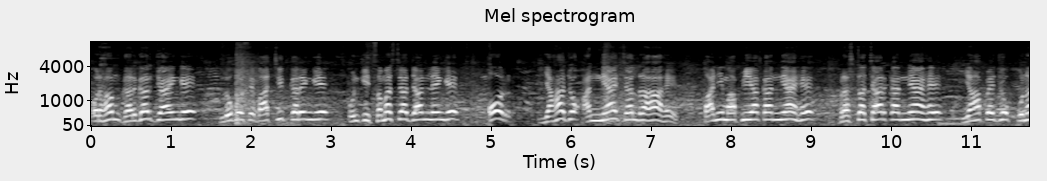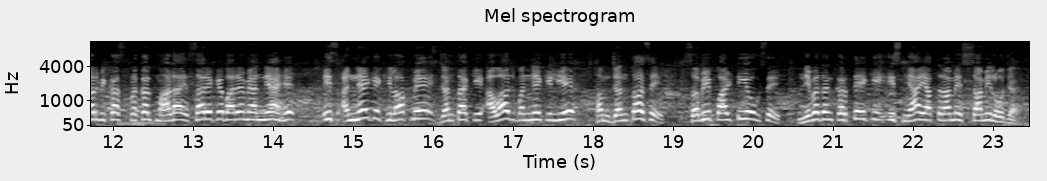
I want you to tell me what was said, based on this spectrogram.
और हम घर घर जाएँगे, लोगों से बातचीत करेंगे, उनकी समस्या जान लेंगे और यहाँ जो अन्याय चल रहा है, पानी माफिया का अन्याय है, भ्रष्टाचार का अन्याय है, यहाँ पे जो पुनर्विकास प्रकल्प माड़ा एसआरए के बारे में अन्याय है, इस अन्याय के खिलाफ में जनता की आवाज़ बनने के लिए हम जनता से, सभी पार्टियों से निवेदन करते हैं कि इस न्याय यात्रा में शामिल हो जाए।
